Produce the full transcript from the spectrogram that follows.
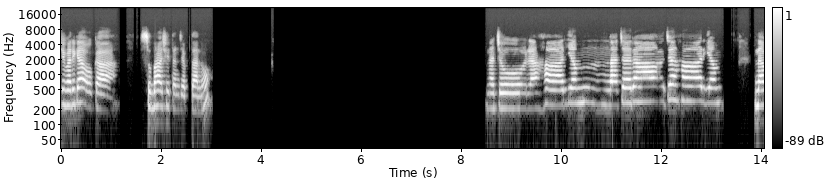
చివరిగా ఒక సుభాషితం చెప్తాను. न चोरहार्यं न च राजहार्यं न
